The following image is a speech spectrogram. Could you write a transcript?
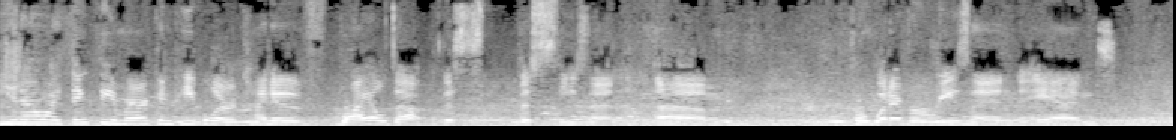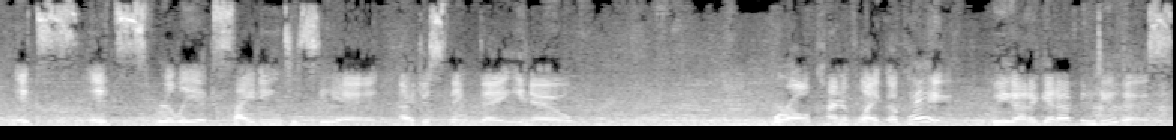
You know, I think the American people are kind of riled up this this season um, for whatever reason, and it's it's really exciting to see it. I just think that you know we're all kind of like, okay, we got to get up and do this.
